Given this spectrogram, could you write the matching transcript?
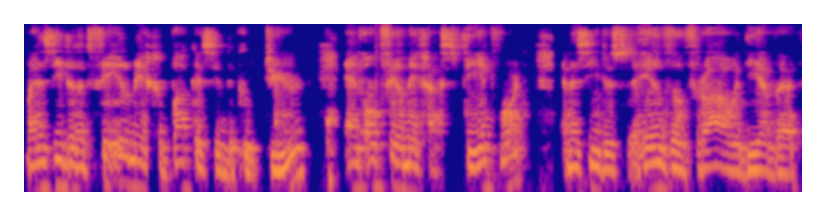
Maar dan zie je dat het veel meer gebakken is in de cultuur. En ook veel meer geaccepteerd wordt. En dan zie je dus heel veel vrouwen die hebben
